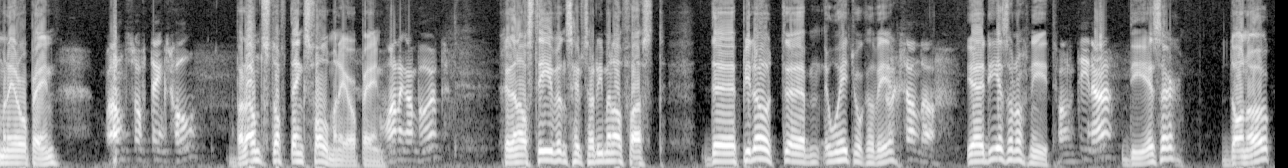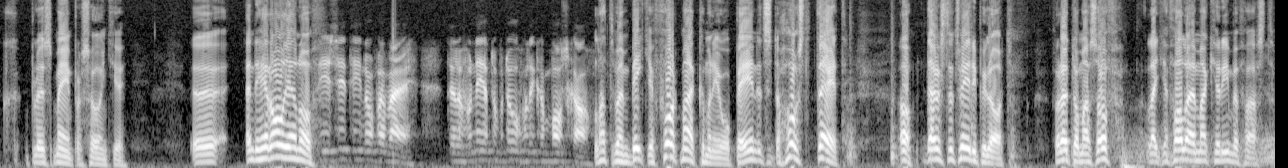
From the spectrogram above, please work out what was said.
Meneer Opeen. Brandstoftanks vol. Brandstoftanks vol, meneer Opeen. Wanneer aan boord? Generaal Stevens heeft zijn riemen al vast. De piloot, eh, hoe heet u ook alweer? Alexander. Ja, die is er nog niet. Valentina. Die is er. Don ook, plus mijn persoontje. Eh, en de heer Oljanov. Die zit hier nog bij mij. Telefoneert op het ogenblik in Moskou. Laten we een beetje voortmaken, meneer Opeen. Het is de hoogste tijd. Oh, daar is de tweede piloot. Vooruit, Tomasov. Laat je vallen en maak je riemen vast.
